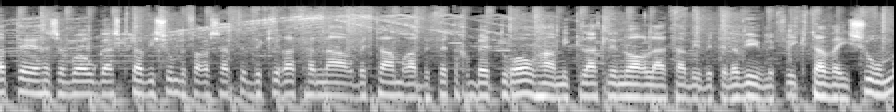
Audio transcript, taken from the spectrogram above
בתחילת אה, השבוע הוגש כתב אישום בפרשת דקירת הנער בטמרה בפתח בית דרור המקלט לנוער להט"בי בתל אביב. לפי כתב האישום,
